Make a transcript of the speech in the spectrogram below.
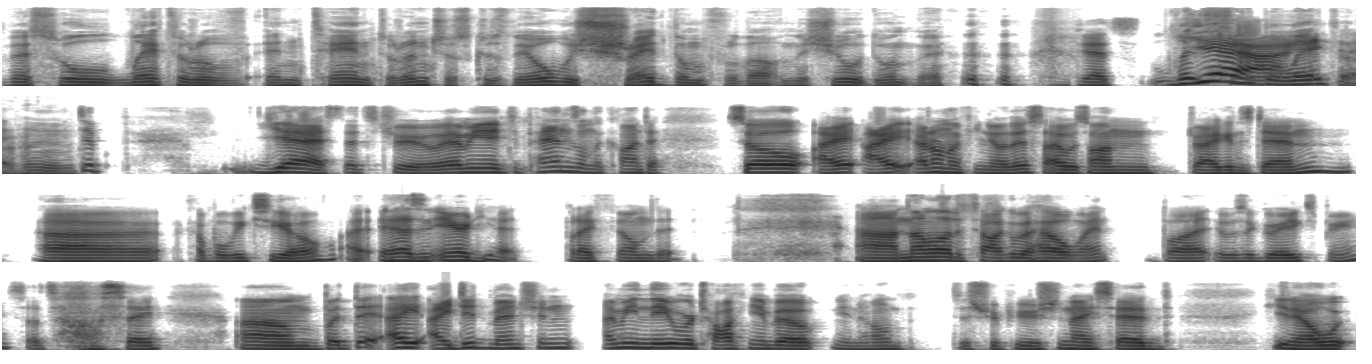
about this whole letter of intent or interest because they always shred them for that on the show, don't they? that's yeah see the it- letter. huh? Dep- yes, that's true. I mean, it depends on the content. So I, I, I don't know if you know this. I was on Dragon's Den uh, a couple weeks ago. It hasn't aired yet, but I filmed it. I'm not allowed to talk about how it went, but it was a great experience. That's all I'll say. Um, but they, I, I did mention. I mean, they were talking about you know distribution. I said, you know,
